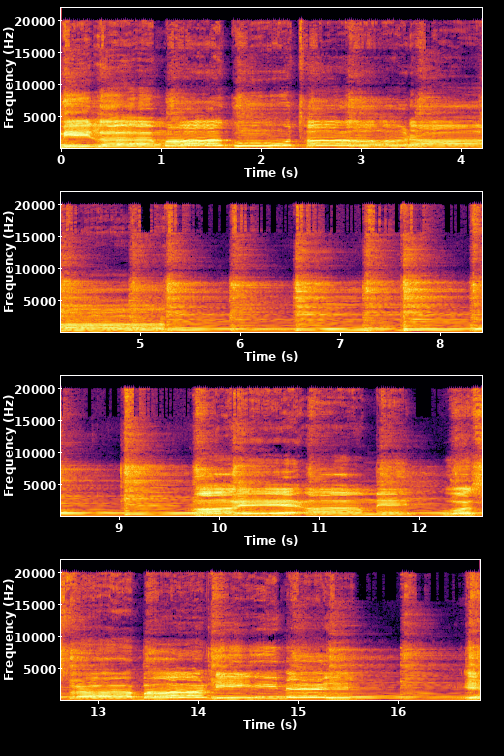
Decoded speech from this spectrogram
મિલમાં ગૂંથણા હારે અમે વસ્ત્ર બાંધીને એ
